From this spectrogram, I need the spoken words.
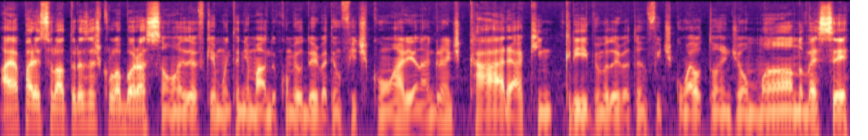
Aí apareceu lá todas as colaborações, eu fiquei muito animado com, meu Deus, vai ter um feat com a Ariana Grande. Cara, que incrível, meu Deus, vai ter um feat com Elton John, mano, vai ser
